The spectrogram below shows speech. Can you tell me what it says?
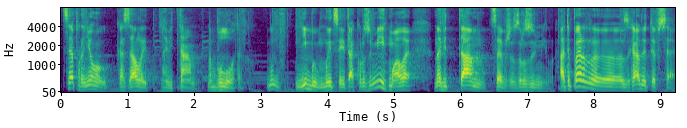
Це про нього казали навіть там, на болотах. Ну, ніби ми це і так розуміємо, але навіть там це вже зрозуміло. А тепер е, згадуйте все:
